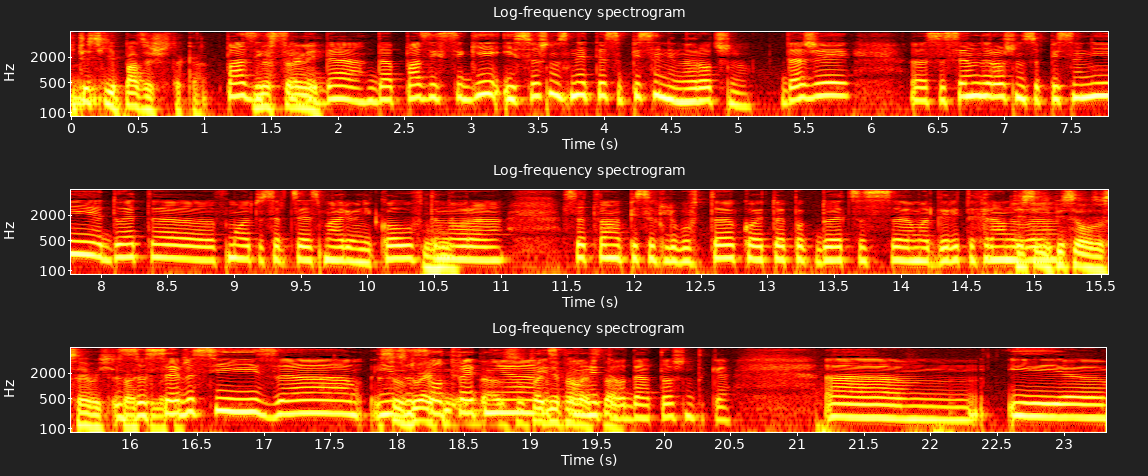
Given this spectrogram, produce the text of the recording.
и ти си ги пазиш така? Пазих настрани. си ги, да, да, пазих си ги и всъщност не, те са писани нарочно. Даже а, съвсем нарочно са писани дуета в моето сърце с Марио Николов, тенора. Mm-hmm. След това написах Любовта, който е пък дует с Маргарита Хранова. Ти си ги писала за себе си. За себе си и за, и за дуетни, съответния, да, съответния изпълнител. Певец, да. да, точно така. А, и а,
